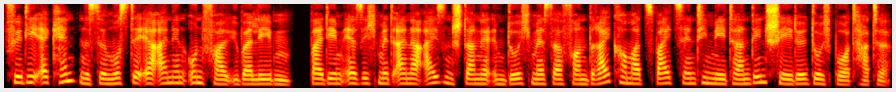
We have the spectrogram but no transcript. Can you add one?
Für die Erkenntnisse musste er einen Unfall überleben, bei dem er sich mit einer Eisenstange im Durchmesser von 3,2 cm den Schädel durchbohrt hatte.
